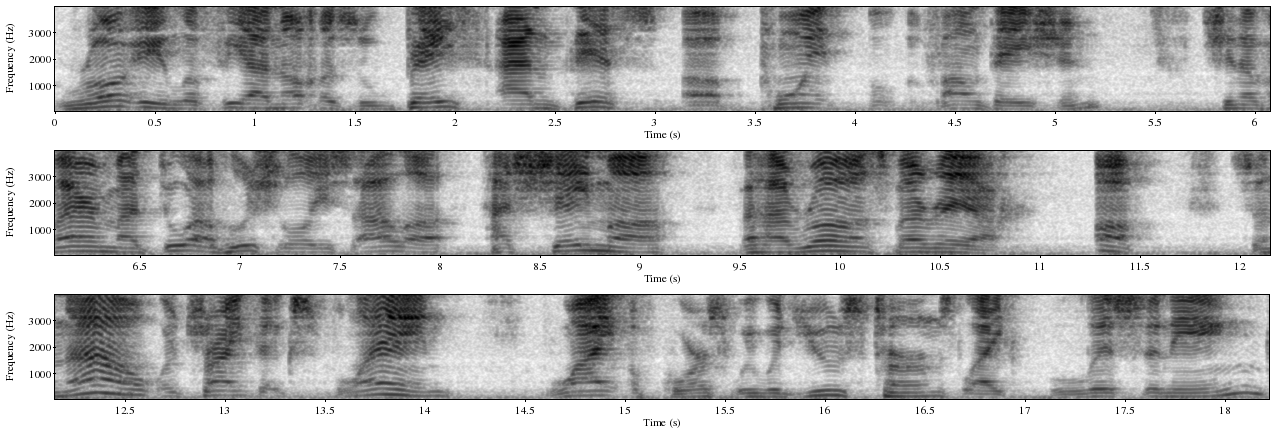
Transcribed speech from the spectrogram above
Roi based on this uh, point foundation, Oh, so now we're trying to explain why, of course, we would use terms like listening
